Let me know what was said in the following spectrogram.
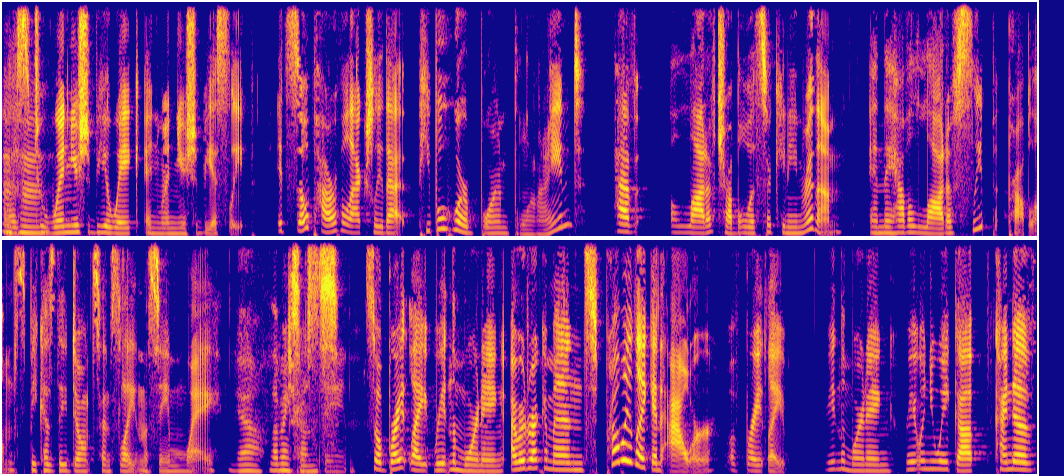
mm-hmm. as to when you should be awake and when you should be asleep. It's so powerful actually that people who are born blind have a lot of trouble with circadian rhythm and they have a lot of sleep problems because they don't sense light in the same way. Yeah, that makes sense. So bright light right in the morning. I would recommend probably like an hour of bright light right in the morning, right when you wake up, kind of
